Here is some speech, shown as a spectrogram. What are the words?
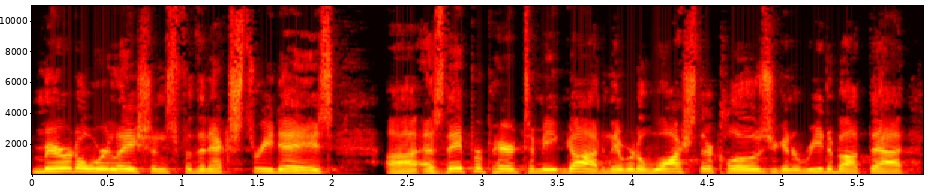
marital relations for the next three days uh, as they prepared to meet God. And they were to wash their clothes. You're going to read about that.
